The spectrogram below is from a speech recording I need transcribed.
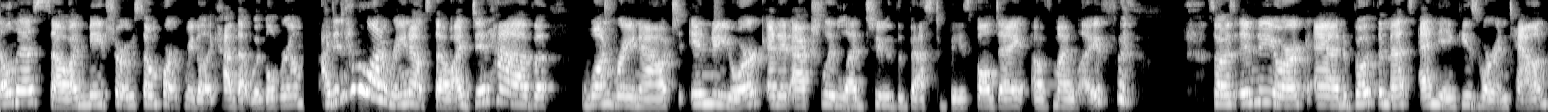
illness. So I made sure it was so important for me to like have that wiggle room. I didn't have a lot of rainouts though. I did have one rain out in New York, and it actually led to the best baseball day of my life. so I was in New York, and both the Mets and Yankees were in town,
